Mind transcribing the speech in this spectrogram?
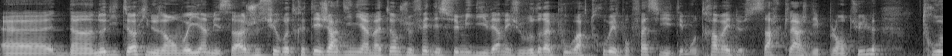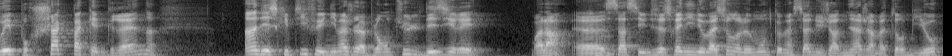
d'un auditeur qui nous a envoyé un message. Je suis retraité jardinier amateur, je fais des semis d'hiver, mais je voudrais pouvoir trouver pour faciliter mon travail de sarclage des plantules, trouver pour chaque paquet de graines un descriptif et une image de la plantule désirée. Voilà, euh, mm. ça c'est ce serait une innovation dans le monde commercial du jardinage amateur bio,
